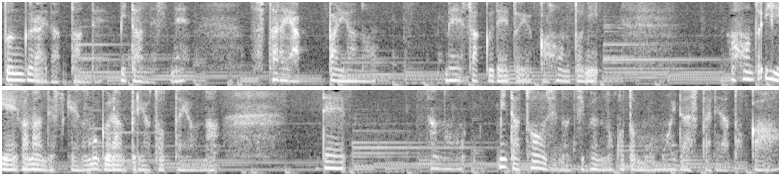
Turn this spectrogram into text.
分ぐらいだったんで見たんですね。そしたらやっぱりあの名作でというか本当に本当いい映画なんですけれどもグランプリを取ったような。であの見た当時の自分のことも思い出したりだとか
